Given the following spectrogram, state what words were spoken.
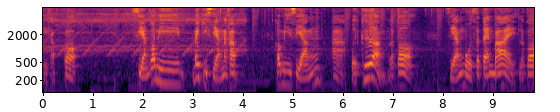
เคครับก็เสียงก็มีไม่กี่เสียงนะครับ ก็มีเสียงอ่าเปิดเครื่องแล้วก็เสียงโหมดสแตนบายแล้วก็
